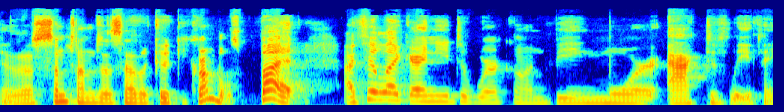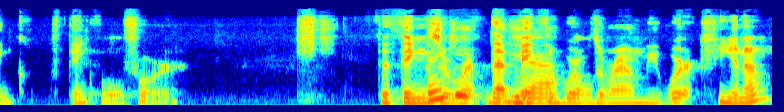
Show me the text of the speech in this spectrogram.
you know, sometimes that's how the cookie crumbles. But I feel like I need to work on being more actively thank- thankful for the things ar- that make yeah. the world around me work. You know?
